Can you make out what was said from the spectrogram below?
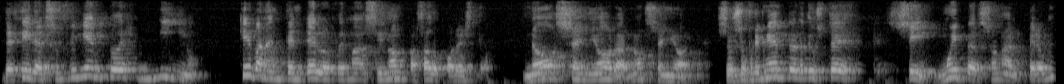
Decir, el sufrimiento es mío. ¿Qué van a entender los demás si no han pasado por esto? No, señora, no, señor. Su sufrimiento es de usted, sí, muy personal, pero muy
